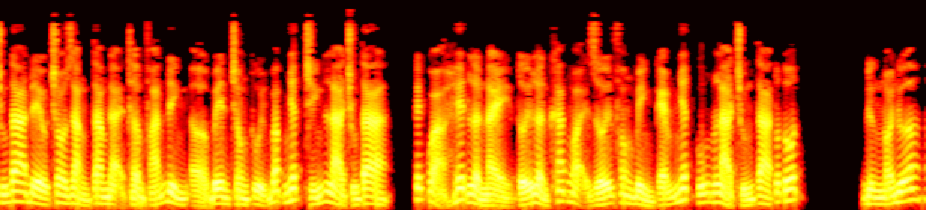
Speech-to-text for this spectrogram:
chúng ta đều cho rằng tam đại thẩm phán đình ở bên trong tuổi bắp nhất chính là chúng ta, kết quả hết lần này tới lần khác ngoại giới phong bình kém nhất cũng là chúng ta tốt tốt. Đừng nói nữa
